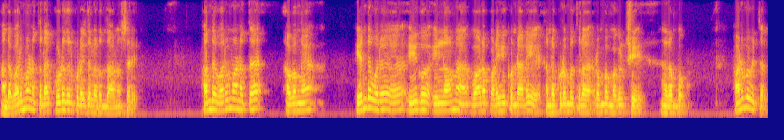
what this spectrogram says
அந்த வருமானத்தில் கூடுதல் குறைதல் இருந்தாலும் சரி. அந்த வருமானத்தை அவங்க எந்த ஒரு ஈகோ இல்லாமல் வாழ பழகி கொண்டாலே அந்த குடும்பத்தில் ரொம்ப மகிழ்ச்சி நிரம்பும். அனுபவித்தல்.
